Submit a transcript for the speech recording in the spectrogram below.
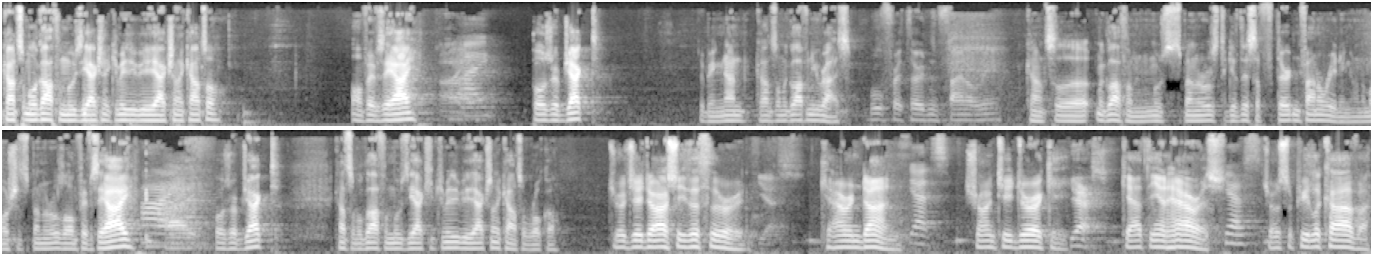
Council McLaughlin moves the action committee to be the action of the council. All in favor say aye. Aye. Oppose or object? There being none, Council McLaughlin, you rise. Move for third and final reading. Councilor McLaughlin moves to suspend the rules to give this a third and final reading. On the motion to suspend the rules, all in favor say aye. Aye. Oppose or object? Council McLaughlin moves the action committee to be the action of the council. Roll call. George A. Darcy III. Yes. Karen Dunn. Yes. Sean T. Durkee. Yes. Kathy Ann Harris. Yes. Joseph P. LaCava.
